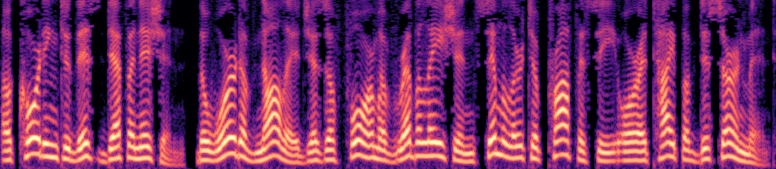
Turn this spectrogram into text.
According to this definition, the word of knowledge is a form of revelation similar to prophecy or a type of discernment.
